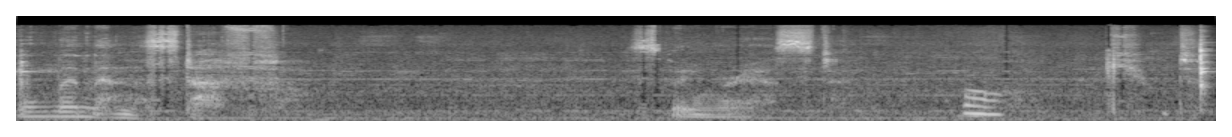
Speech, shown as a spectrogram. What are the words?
Lemon stuff. Spoon rest. Oh, cute.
